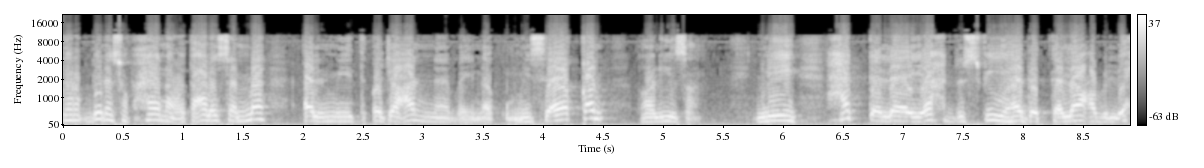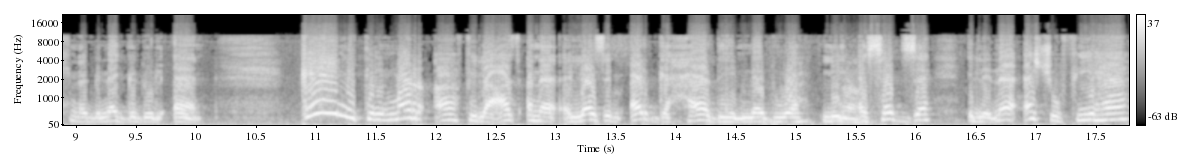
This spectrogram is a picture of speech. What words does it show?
ده ربنا سبحانه وتعالى سماه الميت وجعلنا بينكم ميثاقا غليظا. ليه؟ حتى لا يحدث فيه هذا التلاعب اللي إحنا بنجده الآن كانت المرأة في العز أنا لازم أرجع هذه الندوة للأساتذة اللي ناقشوا فيها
